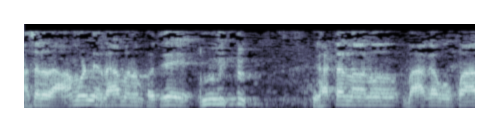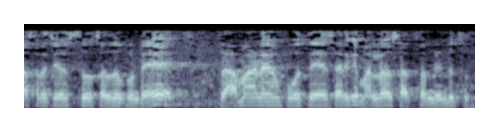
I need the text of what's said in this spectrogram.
అసలు రాముడిని ఎలా మనం ప్రతి ఘట్టంలోనూ బాగా ఉపాసన చేస్తూ చదువుకుంటే రామాయణం పూర్తయ్యేసరికి మనలో సత్వం నిండుతుంది.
